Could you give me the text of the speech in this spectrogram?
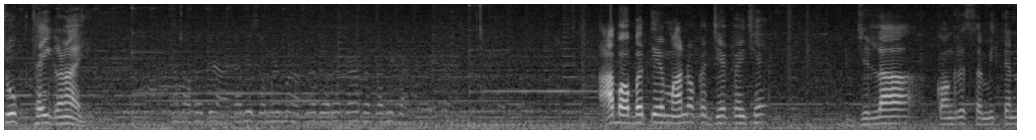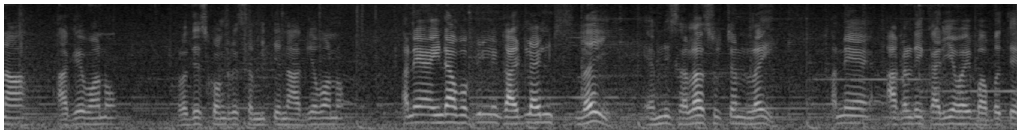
ચૂક થઈ ગણાય. આ બાબતે માનો કે જે કંઈ છે જિલ્લા કોંગ્રેસ સમિતિના આગેવાનો પ્રદેશ કોંગ્રેસ સમિતિના આગેવાનો અને અહીંના વકીલની ગાઈડલાઇન્સ લઈ એમની સલાહ સૂચન લઈ અને આગળની કાર્યવાહી બાબતે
